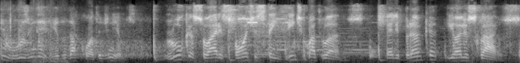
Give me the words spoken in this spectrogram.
e o uso indevido da cota de negros. Lucas Soares Fontes tem 24 anos, pele branca e olhos claros.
